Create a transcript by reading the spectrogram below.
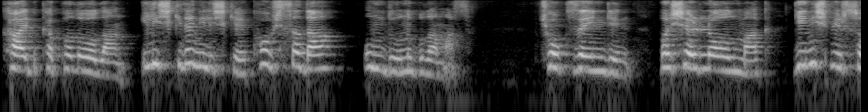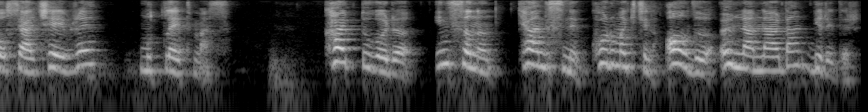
Kalbi kapalı olan ilişkiden ilişkiye koşsa da umduğunu bulamaz. Çok zengin, başarılı olmak, geniş bir sosyal çevre mutlu etmez. Kalp duvarı insanın kendisini korumak için aldığı önlemlerden biridir.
